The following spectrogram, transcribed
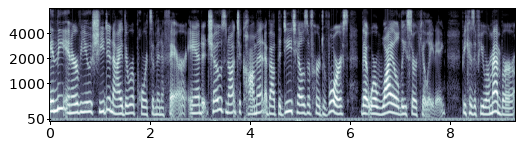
In the interview, she denied the reports of an affair and chose not to comment about the details of her divorce that were wildly circulating, because if you remember,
